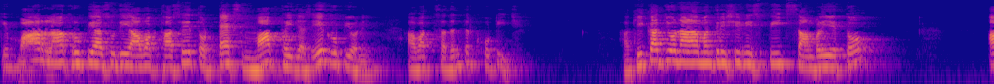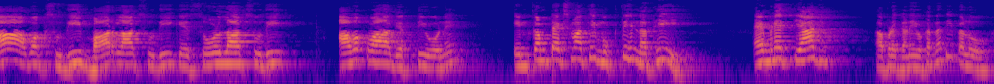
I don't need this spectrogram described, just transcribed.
કે બાર લાખ રૂપિયા સુધી આવક થશે તો ટેક્સ માફ થઈ જશે. એક રૂપિયો નહીં. આ વાત સદંતર ખોટી છે. હકીકત જો નાણામંત્રીશ્રીની સ્પીચ સાંભળીએ તો, આ આવક સુધી, બાર લાખ સુધી કે સોળ લાખ સુધી આવકવાળા વ્યક્તિઓને ઇન્કમટેક્સમાંથી મુક્તિ નથી. એમણે ત્યાં જ, આપણે ઘણી વખત નથી, પેલું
